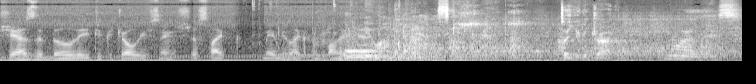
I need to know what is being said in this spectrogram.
She has the ability to control these things, just like maybe like her mother I knew did. Uncle would have escaped around. So you can drive. More or less.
